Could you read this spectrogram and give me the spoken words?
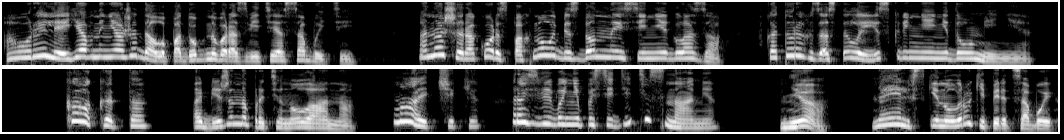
Аурелия явно не ожидала подобного развития событий. Она широко распахнула бездонные синие глаза, в которых застыло искреннее недоумение. «Как это?» Обиженно протянула она. «Мальчики, разве вы не посидите с нами?» «Не-а», Наэль вскинул руки перед собой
